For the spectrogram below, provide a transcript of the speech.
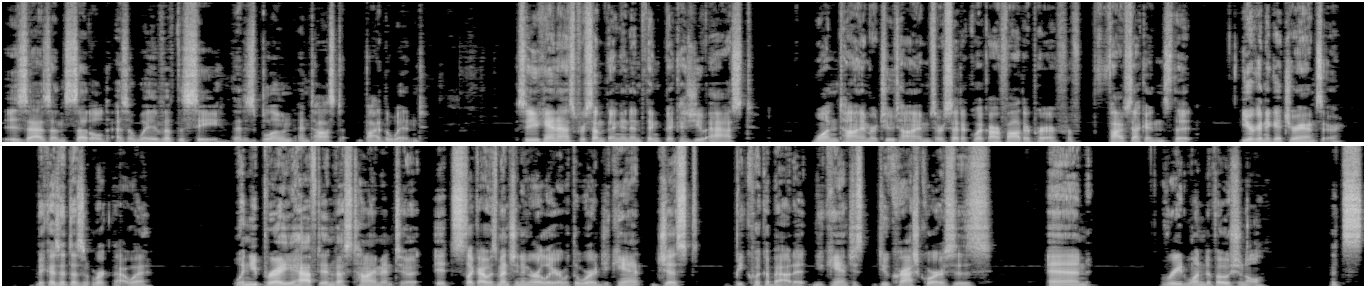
is as unsettled as a wave of the sea that is blown and tossed by the wind. So you can't ask for something and then think because you asked one time or two times or said a quick Our Father prayer for five seconds that you're going to get your answer because it doesn't work that way. When you pray, you have to invest time into it. It's like I was mentioning earlier with the word, you can't just be quick about it. You can't just do crash courses and read one devotional. It's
